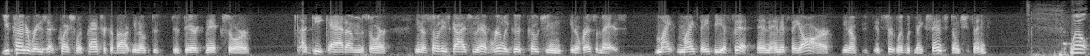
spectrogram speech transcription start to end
you kind of raised that question with Patrick about you know does, does Derrick Nix or uh, Deke Adams or you know some of these guys who have really good coaching you know resumes might might they be a fit? And and if they are, you know, it, it certainly would make sense, don't you think? Well,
